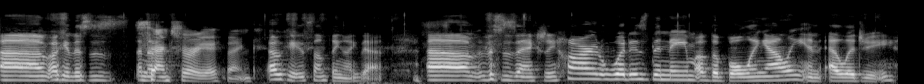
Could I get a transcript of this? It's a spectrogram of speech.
Um, okay, this is another, Sanctuary, I think. okay, something like that. Um, this is actually hard. What is the name of the bowling alley in Elegy?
